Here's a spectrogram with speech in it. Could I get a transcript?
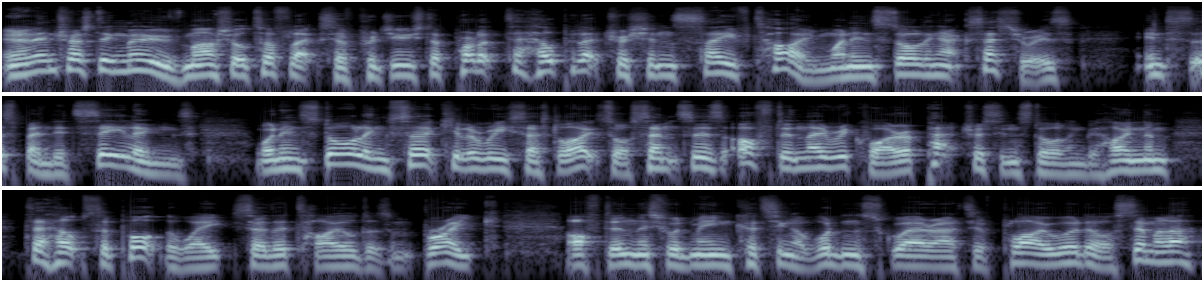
In an interesting move, Marshall Tuflex have produced a product to help electricians save time when installing accessories into suspended ceilings. When installing circular recessed lights or sensors, often they require a pattress installing behind them to help support the weight so the tile doesn't break. Often this would mean cutting a wooden square out of plywood or similar,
